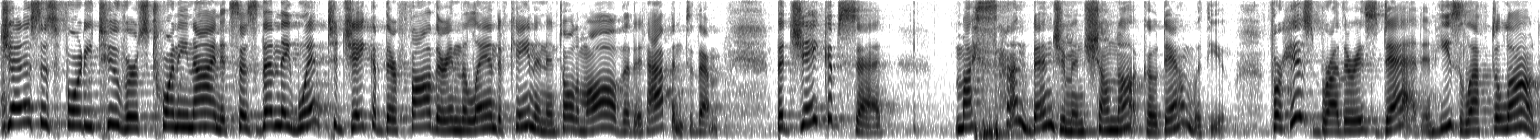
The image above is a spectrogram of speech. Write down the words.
Genesis 42, verse 29, it says, Then they went to Jacob, their father, in the land of Canaan and told him all that had happened to them. But Jacob said, My son Benjamin shall not go down with you for his brother is dead and he's left alone.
